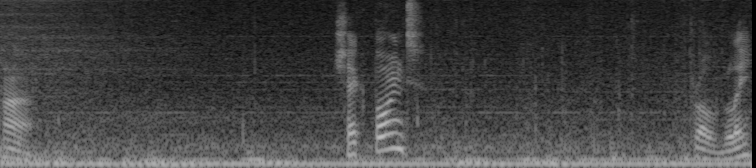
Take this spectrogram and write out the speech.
Huh. Checkpoint? Probably.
